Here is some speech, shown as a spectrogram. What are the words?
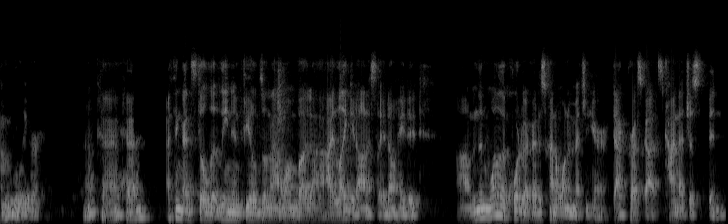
I'm a believer. Okay, okay. I think I'd still lean in Fields on that one, but uh, I like it honestly. I don't hate it. Um, and then one of the quarterback I just kind of want to mention here, Dak Prescott has kind of just been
